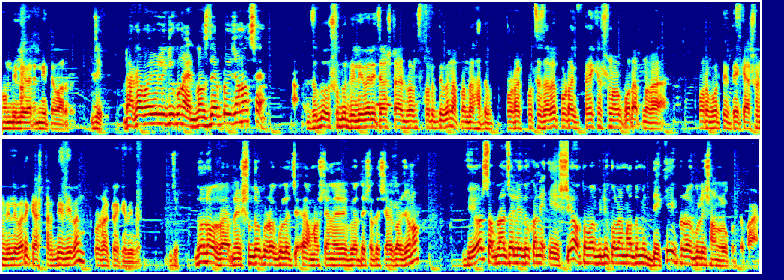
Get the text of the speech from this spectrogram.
হোম ডেলিভারি নিতে পারবেন। জি। ঢাকার বাইরে হলে কি কোনো অ্যাডভান্স দেওয়ার প্রয়োজন আছে? শুধু শুধু ডেলিভারি চার্জটা অ্যাডভান্স করে দেবেন আপনাদের হাতে প্রোডাক্ট পৌঁছে যাবে। প্রোডাক্ট দেখে শোনার পর আপনারা পরবর্তীতে ক্যাশ অন ডেলিভারি ক্যাশটা দিয়ে দিবেন প্রোডাক্ট রেখে দিবেন। জি। ধন্যবাদ ভাই আপনি এই সুন্দর প্রোডাক্টগুলো আমার চ্যানেলের ভিউয়ারদের সাথে শেয়ার করার জন্য। ভিউয়ার্স আপনারা চাইলে দোকানে এসে অথবা ভিডিও কলের মাধ্যমে দেখে এই প্রোডাক্টগুলি সংগ্রহ করতে পারেন।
